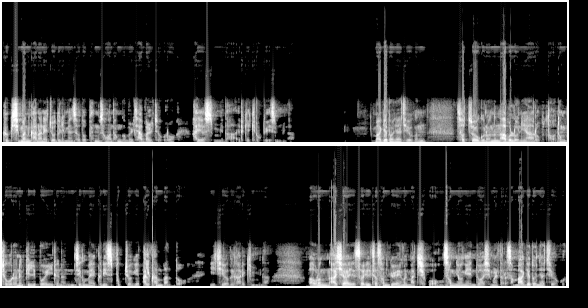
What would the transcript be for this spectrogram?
극심한 가난에 쪼들리면서도 풍성한 헌금을 자발적으로 하였습니다. 이렇게 기록되어 있습니다. 마게도냐 지역은 서쪽으로는 아볼로니아로부터 동쪽으로는 빌립보에 이르는 지금의 그리스 북쪽의 발칸반도 이 지역을 가리킵니다. 바울은 아시아에서 1차 선교 여행을 마치고 성령의 인도하심을 따라서 마게도냐 지역으로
